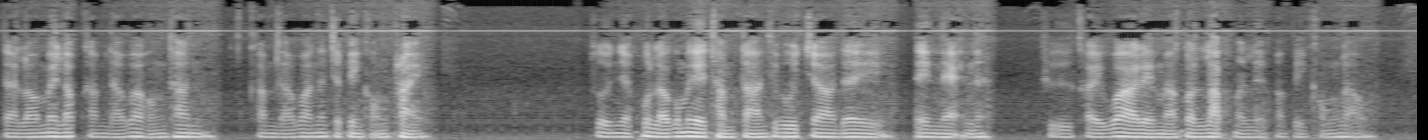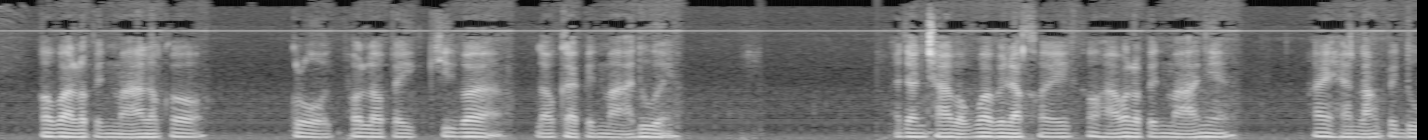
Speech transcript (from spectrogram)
แต่เราไม่รับคำด่าว่าของท่านคำด่าว่านั้นจะเป็นของใคร ส่วนใหญ่พวกเราก็ไม่ได้ทำตามที่พระเจ้าได้ได้แนะนะคือใครว่าอะไรมาก็รับมันเลยมาเป็นของเรา ก็ว่าเราเป็นหมาเราก็โกรธ เพราะเราไปคิดว่าเรากลายเป็นหมาด้วย อาจารย์ชาบอกว่าเวลาใครเขาหาว่าเราเป็นหมาเนี่ย ให้หันหลังไปดู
